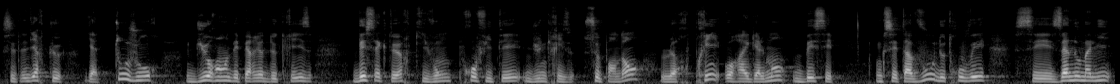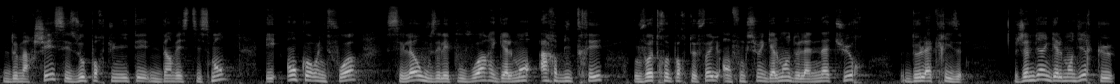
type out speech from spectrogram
C'est-à-dire qu'il y a toujours, durant des périodes de crise, des secteurs qui vont profiter d'une crise. Cependant, leur prix aura également baissé. Donc c'est à vous de trouver ces anomalies de marché, ces opportunités d'investissement. Et encore une fois, c'est là où vous allez pouvoir également arbitrer votre portefeuille en fonction également de la nature de la crise. J'aime bien également dire que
